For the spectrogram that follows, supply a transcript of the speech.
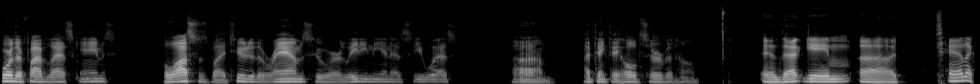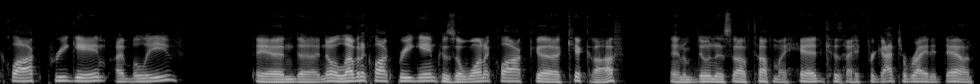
four of their five last games. The loss was by two to the Rams, who are leading the NFC West. Um, I think they hold serve at home. And that game, uh, 10 o'clock pregame, I believe. And uh, no, 11 o'clock pregame because a 1 o'clock uh, kickoff. And I'm doing this off top of my head because I forgot to write it down.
